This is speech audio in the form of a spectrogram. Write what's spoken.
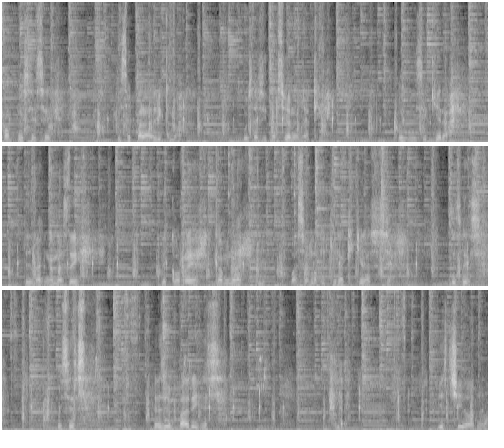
rompes ese ese paradigma o esa situación en la que pues ni siquiera te dan ganas de de correr, caminar o hacer lo que quiera que quieras hacer. Entonces pues es es bien padre y es y es chido no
